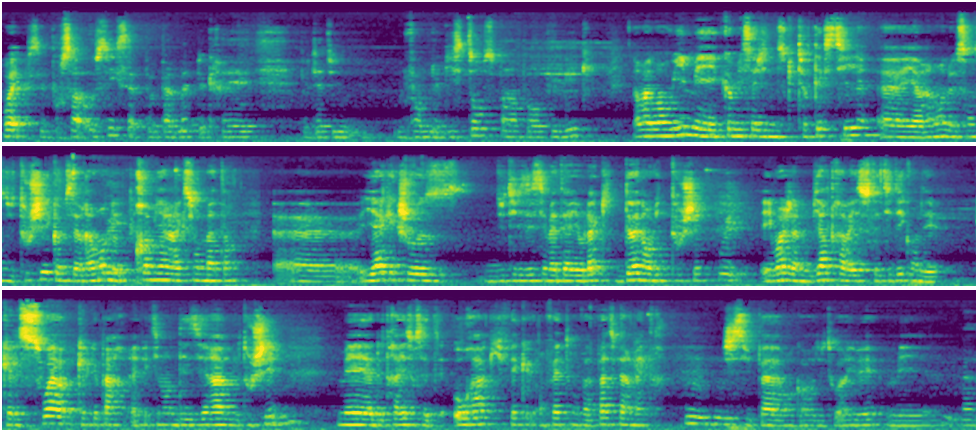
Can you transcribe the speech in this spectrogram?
Ouais. C'est pour ça aussi que ça peut permettre de créer peut-être une, forme de distance par rapport au public. Normalement oui, mais comme il s'agit d'une sculpture textile, euh, il y a vraiment le sens du toucher, comme c'est vraiment notre première action de matin. Euh, il y a quelque chose d'utiliser ces matériaux-là qui donne envie de toucher. Et moi, j'aime bien travailler sur cette idée qu'on est, qu'elle soit quelque part effectivement désirable de toucher, mhm. mais de travailler sur cette aura qui fait qu'en fait, on va pas se permettre. Mm J'y suis pas encore du tout arrivée, mais. Ben,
